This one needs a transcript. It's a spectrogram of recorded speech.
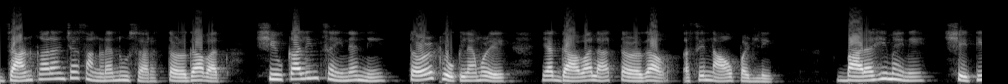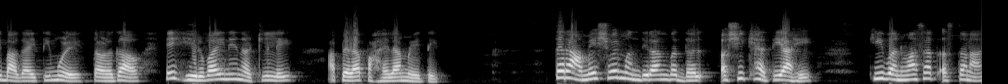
जाणकारांच्या सांगण्यानुसार तळगावात शिवकालीन सैन्यांनी तळ ठोकल्यामुळे या गावाला तळगाव असे नाव पडले. बाराही महिने शेती बागायतीमुळे तळगाव हे हिरवाईने नटलेले आपल्याला पाहायला मिळते. तर रामेश्वर मंदिरांबद्दल अशी ख्याती आहे की वनवासात असताना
